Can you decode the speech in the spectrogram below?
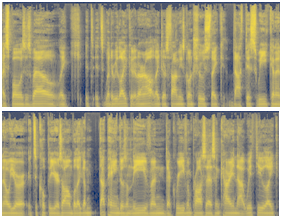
I suppose as well, like it's it's whether we like it or not, like there's families going through like that this week, and I know you're it's a couple of years on, but like I'm, that pain doesn't leave, and the grieving process and carrying that with you, like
